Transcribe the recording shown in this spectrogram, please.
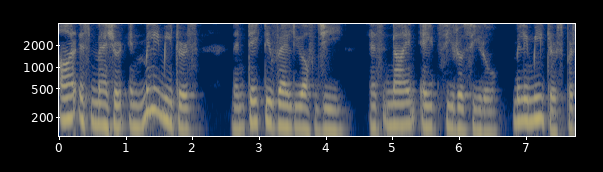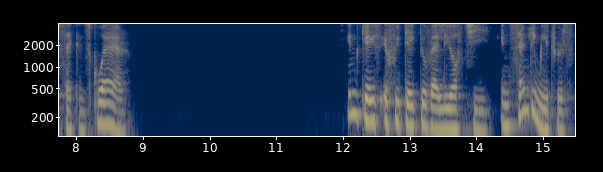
R is measured in millimeters, then take the value of G as 9800 millimeters per second square. In case if we take the value of g in centimeters,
